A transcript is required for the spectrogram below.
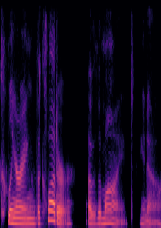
clearing the clutter of the mind, you know,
